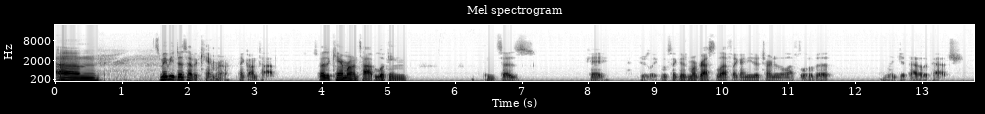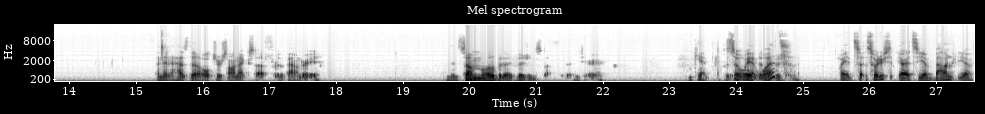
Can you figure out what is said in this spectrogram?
Um. So maybe it does have a camera like on top. So it has a camera on top looking and says, "Okay, there's like looks like there's more grass to the left. Like I need to turn to the left a little bit and like get that other patch." And then it has the ultrasonic stuff for the boundary, and then some a little bit of vision stuff for the interior. You can't. So wait, what? Wait. So so what are you? s- All right. So you have bound. You have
